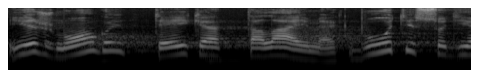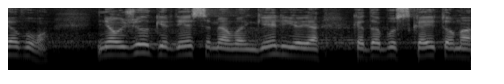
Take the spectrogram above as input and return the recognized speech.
Jis žmogui teikia tą laimę būti su Dievu. Neužil girdėsime Evangelijoje, kada bus skaitoma,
